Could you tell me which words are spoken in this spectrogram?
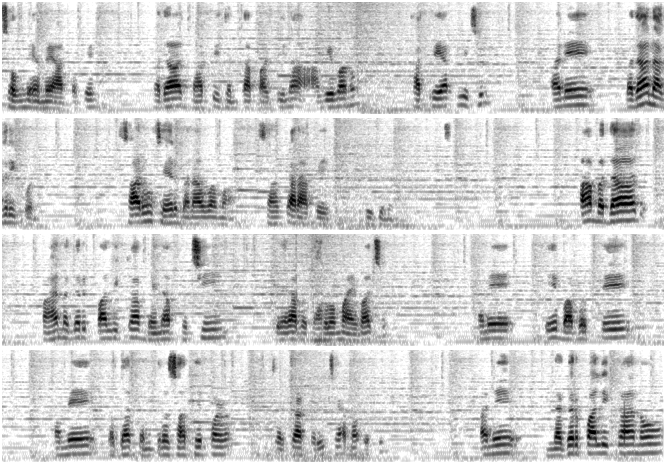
સૌને અમે આ તકે બધા ભારતીય જનતા પાર્ટીના આગેવાનો ખાતરી આપીએ છીએ અને બધા નાગરિકોને સારું શહેર બનાવવામાં સહકાર આપે વિનંતી. આ બધા મહાનગરપાલિકા બન્યા પછી વેરા વધારવામાં આવ્યા છે. અને એ બાબતે અમે બધા તંત્ર સાથે પણ ચર્ચા કરી છે આ બાબતે. અને નગરપાલિકાનો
